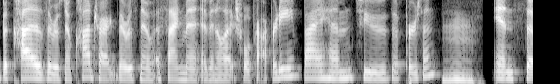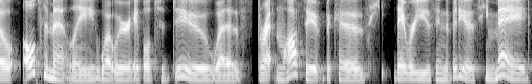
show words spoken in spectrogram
because there was no contract, there was no assignment of intellectual property by him to the person. Mm. And so ultimately, what we were able to do was threaten lawsuit because he, they were using the videos he made.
